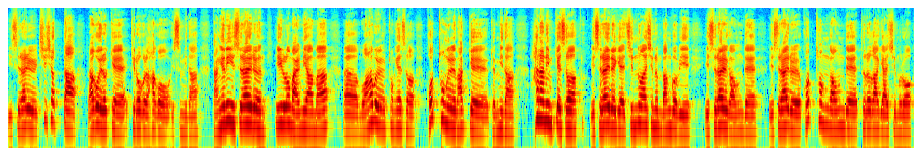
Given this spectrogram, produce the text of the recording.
이스라엘을 치셨다라고 이렇게 기록을 하고 있습니다. 당연히 이스라엘은 이 일로 말미암아 어, 모압을 통해서 고통을 받게 됩니다. 하나님께서 이스라엘에게 진노하시는 방법이 이스라엘 가운데 이스라엘을 고통 가운데 들어가게 하심으로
